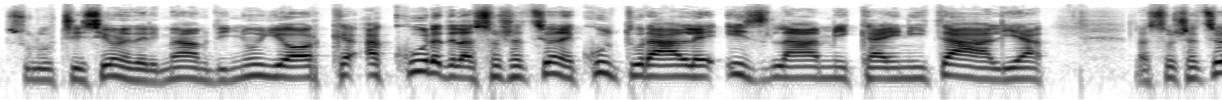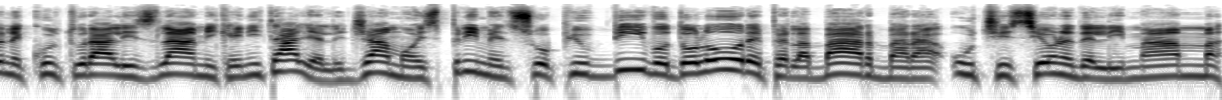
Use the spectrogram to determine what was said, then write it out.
sull'uccisione dell'imam di New York a cura dell'Associazione Culturale Islamica in Italia. L'Associazione Culturale Islamica in Italia, leggiamo, esprime il suo più vivo dolore per la barbara uccisione dell'imam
